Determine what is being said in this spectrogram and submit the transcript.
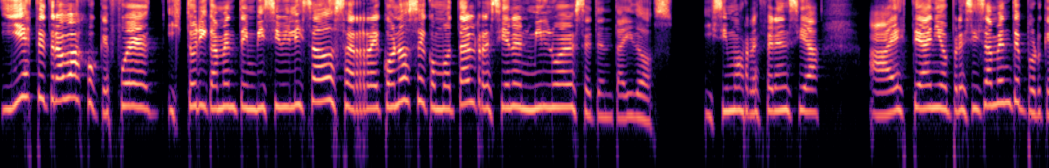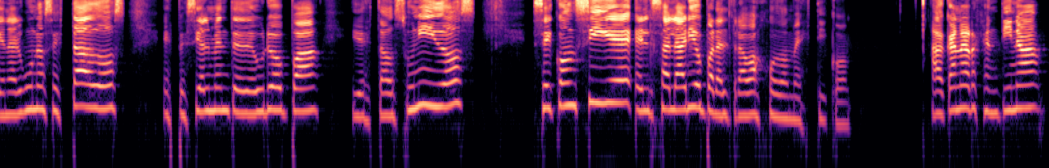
Y este trabajo, que fue históricamente invisibilizado, se reconoce como tal recién en 1972. Hicimos referencia a este año precisamente porque en algunos estados, especialmente de Europa y de Estados Unidos, se consigue el salario para el trabajo doméstico. Acá en Argentina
